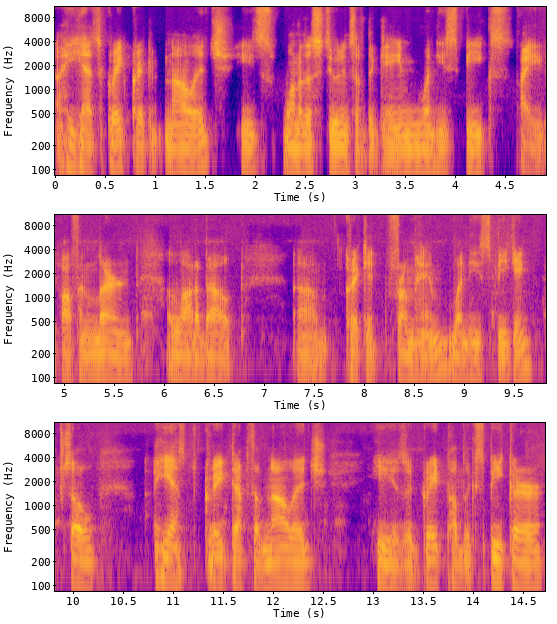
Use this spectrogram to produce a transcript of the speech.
Uh, he has great cricket knowledge. He's one of the students of the game. When he speaks, I often learn a lot about um, cricket from him when he's speaking. So he has great depth of knowledge. He is a great public speaker.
